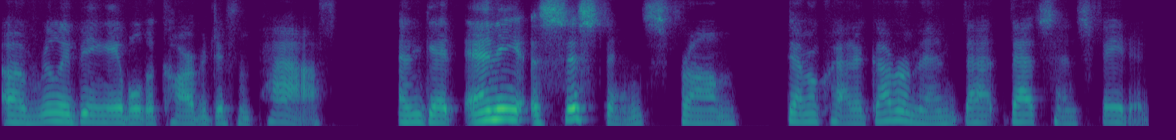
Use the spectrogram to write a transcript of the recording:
of really being able to carve a different path and get any assistance from democratic government that that sense faded.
